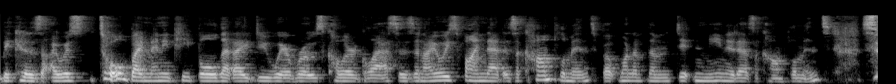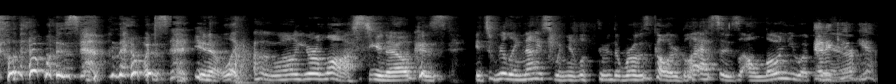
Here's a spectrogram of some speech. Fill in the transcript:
because I was told by many people that I do wear rose colored glasses, and I always find that as a compliment, but one of them didn't mean it as a compliment. So that was, that was, you know, like, oh, well, you're lost, you know, because it's really nice when you look through the rose colored glasses. I'll loan you a And again, pair. yeah,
